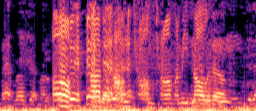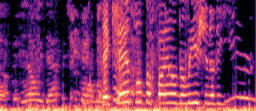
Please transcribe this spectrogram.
Matt loves that motherfucker. Oh, um, tom, tom, tom. I'm eating all of He them. eats it up. And not only that, but you always They canceled the final deletion of the year.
